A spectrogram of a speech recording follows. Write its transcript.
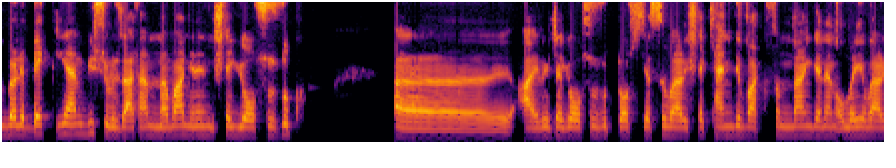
böyle bekleyen bir sürü zaten Navalny'nin işte yolsuzluk ee, ayrıca yolsuzluk dosyası var. işte kendi vakfından gelen olayı var.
